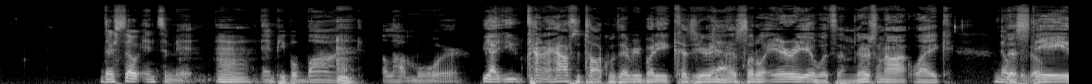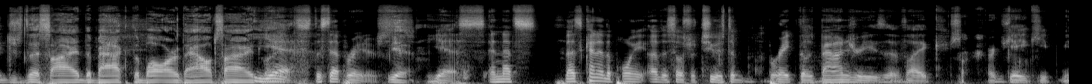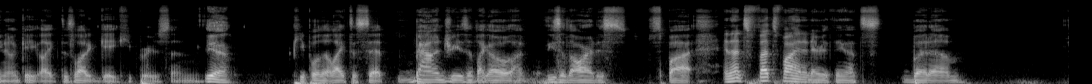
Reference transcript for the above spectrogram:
they're so intimate and people bond a lot more Yeah, you kind of have to talk with everybody because you're Yeah. in this little area with them. There's not like Nowhere the to go. stage, the side, the back, the bar, the outside. like- yes the separators Yeah. yes and that's that's kind of the point of the social too is to break those boundaries of like Sorry. or gatekeep you know gate like there's a lot of gatekeepers and yeah. people that like to set boundaries of like oh these are the artists spot and that's that's fine and everything that's but um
